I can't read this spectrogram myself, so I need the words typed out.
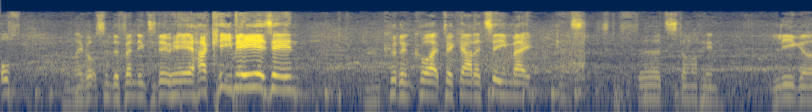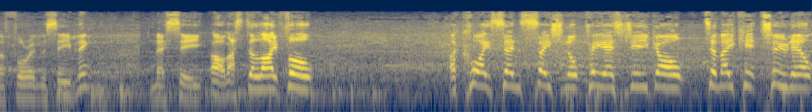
Oh, and they've got some defending to do here. Hakimi is in. And couldn't quite pick out a teammate. It's the third starting Liga for him this evening. Messi. Oh, that's delightful. A quite sensational PSG goal to make it 2 0.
